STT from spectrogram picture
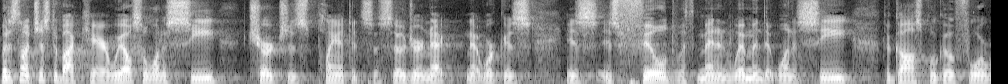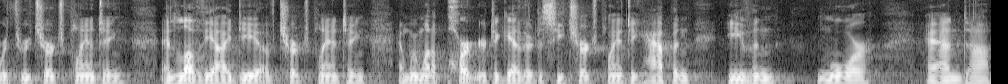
But it's not just about care, we also want to see churches planted. So, Sojourn Net- Network is, is, is filled with men and women that want to see the gospel go forward through church planting and love the idea of church planting. And we want to partner together to see church planting happen even more. And uh,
